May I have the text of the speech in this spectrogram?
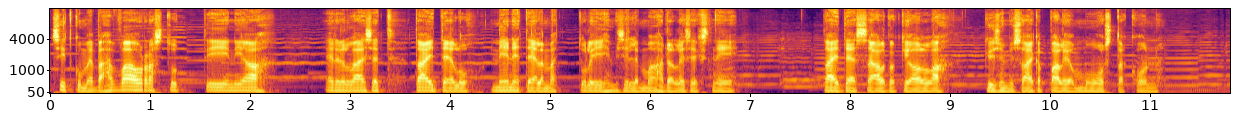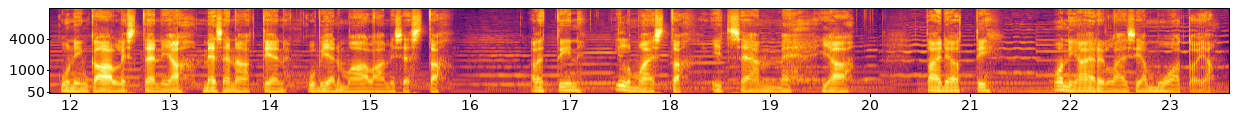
Sitten kun me vähän vaurastuttiin ja erilaiset taiteilumenetelmät tuli ihmisille mahdolliseksi, niin taiteessa alkoikin olla kysymys aika paljon muusta kuin kuninkaallisten ja mesenaattien kuvien maalaamisesta. Alettiin ilmaista itseämme ja taide otti monia erilaisia muotoja.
